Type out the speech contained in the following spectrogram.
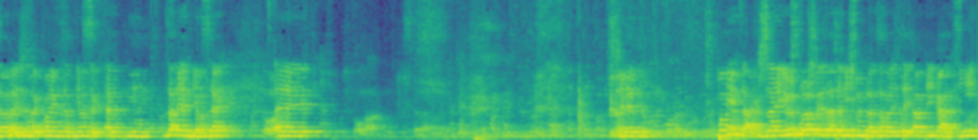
zabrać, że tak powiem, za wniosek, e, za e-wniosek. E, e, Powiem tak, że już troszkę zaczęliśmy pracować w tej aplikacji.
